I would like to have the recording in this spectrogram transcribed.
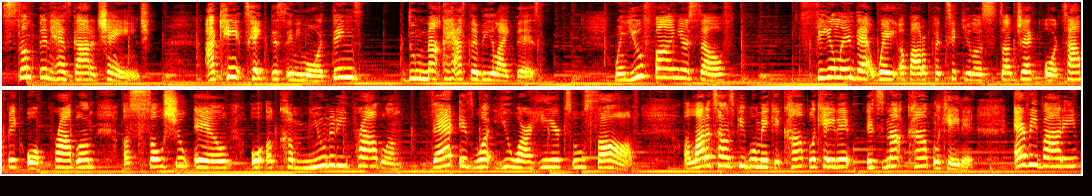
something has got to change? I can't take this anymore. Things do not have to be like this. When you find yourself feeling that way about a particular subject or topic or problem, a social ill or a community problem, that is what you are here to solve. A lot of times people make it complicated. It's not complicated. Everybody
